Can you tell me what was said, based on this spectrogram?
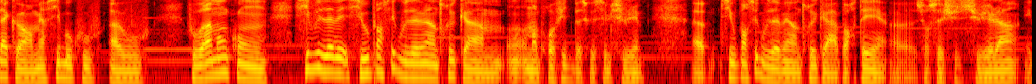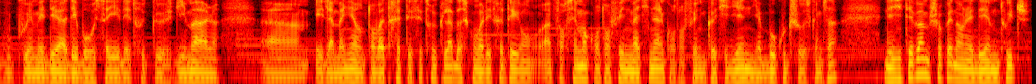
D'accord, merci beaucoup à vous. Faut vraiment qu'on. Si vous avez, si vous pensez que vous avez un truc à, on, en profite parce que c'est le sujet. Euh, si vous pensez que vous avez un truc à apporter euh, sur ce sujet-là et que vous pouvez m'aider à débroussailler des trucs que je dis mal euh, et la manière dont on va traiter ces trucs-là, parce qu'on va les traiter forcément quand on fait une matinale, quand on fait une quotidienne, il y a beaucoup de choses comme ça. N'hésitez pas à me choper dans les DM Twitch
